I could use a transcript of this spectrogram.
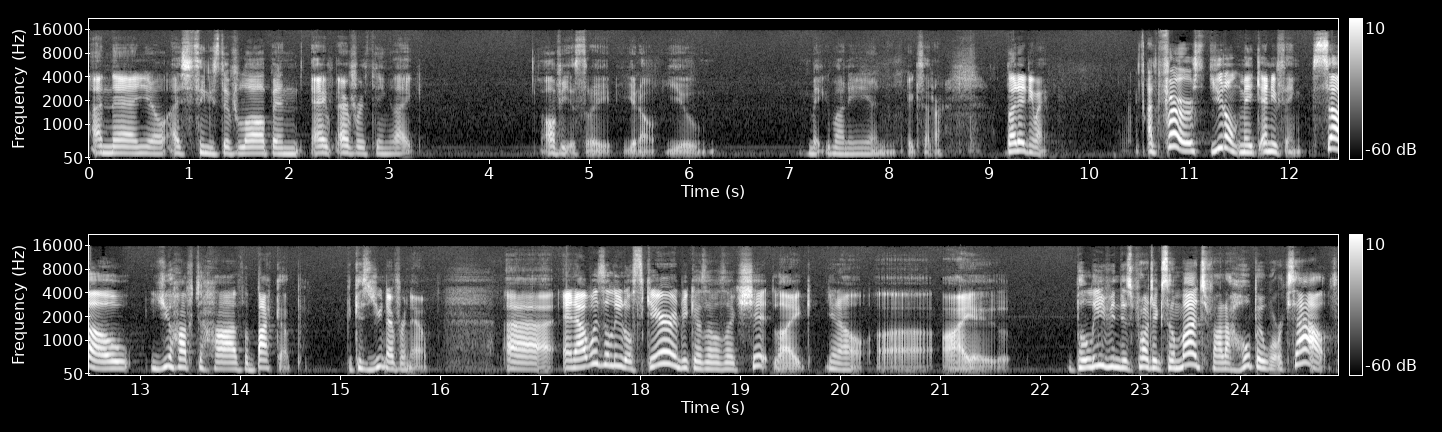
And then, you know, as things develop and everything, like, obviously, you know, you make money and etc. But anyway, at first you don't make anything, so you have to have a backup because you never know. Uh, and I was a little scared because I was like, shit, like, you know, uh, I believe in this project so much, but I hope it works out.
